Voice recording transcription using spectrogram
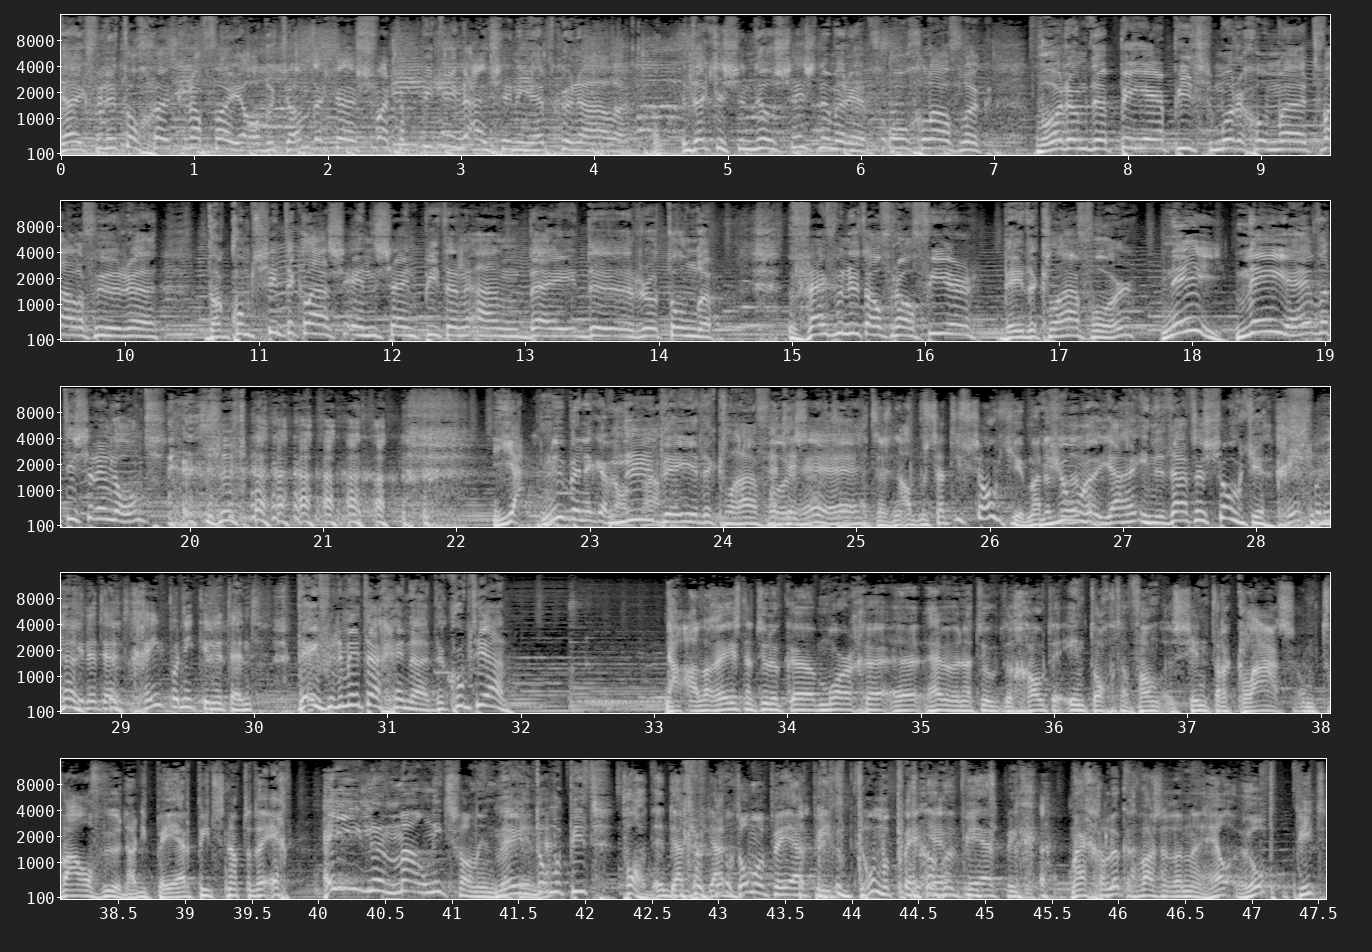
Ja, ik vind het toch eh, knap van je, Albert-Jan... dat je Zwarte Piet in de uitzending hebt kunnen halen. En dat je zijn 06-nummer hebt. Ongelooflijk. Horen hem de PR Piet morgen om eh, 12 uur. eh, dan komt Sinterklaas en zijn Pieten aan bij de rotonde. Vijf minuten over half vier. Ben je er klaar voor? Nee. Nee, hè? Wat is er aan de hand? Ja, nu ben ik er wel Nu klaar ben je er klaar voor, Het is, hè, het is een administratief zootje. Maar dat Jongen, ja, inderdaad een zootje. Geen paniek in de tent, geen paniek in de tent. De evenementagenda, daar komt hij aan. Nou, allereerst natuurlijk eh, morgen eh, hebben we natuurlijk de grote intocht van Sinterklaas om 12 uur. Nou, die PR-Piet snapte er echt helemaal niets van in het Nee, begin, domme Piet? Poh, dat, ja, domme PR-Piet. Domme PR-Piet. Maar gelukkig was er een hulp-Piet.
